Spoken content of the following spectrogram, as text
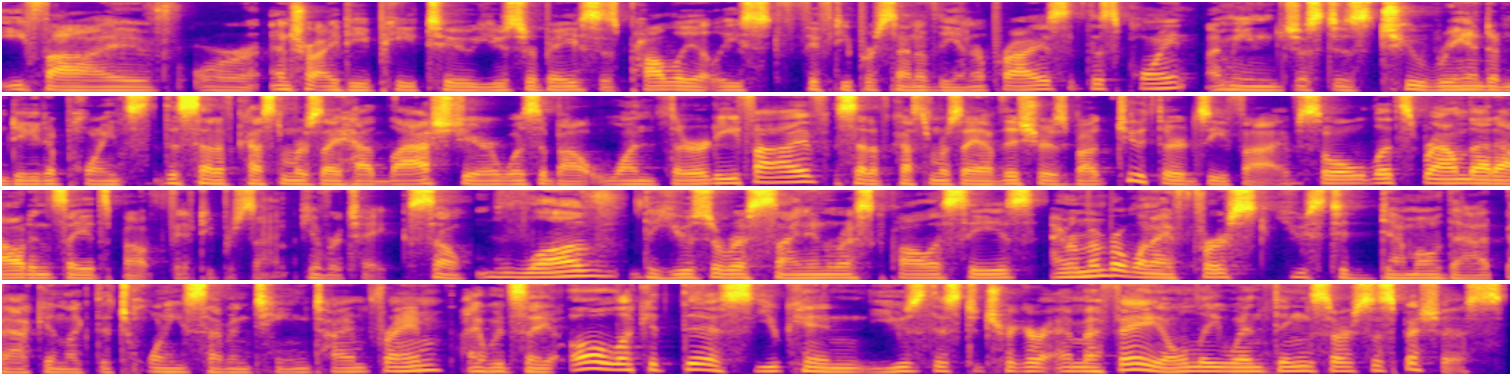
E5 or Entra ID P2 user base is probably at least 50% of the enterprise at this point. I mean, just as two random data points, the set of customers I had last year was about one third E5. The set of customers I have this year is about two thirds E5. So let's round that out and say it's about 50%, give or take. So love the user risk sign in risk policies. I remember when I first used to demo that back in like the 2017 timeframe, I would say, oh, look at this. You can use this to trigger MFA only when things are suspicious.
